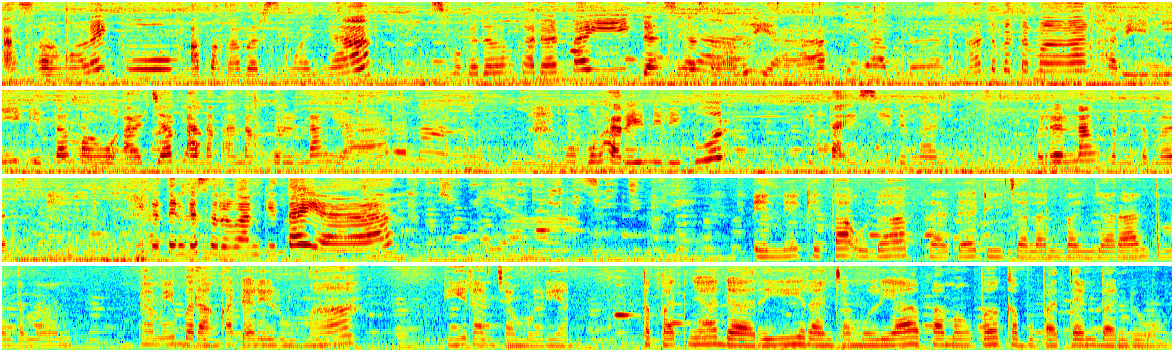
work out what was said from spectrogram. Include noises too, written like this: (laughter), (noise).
Assalamualaikum Apa kabar semuanya? Semoga dalam keadaan baik dan sehat Ya. selalu ya Iya benar. Nah teman-teman hari ini kita mau ajak anak-anak berenang ya Berenang. Mumpung hari ini libur Kita isi dengan berenang teman-teman (laughs) Ikutin keseruan kita ya Iya. Ini kita udah berada di Jalan Banjaran, teman-teman. Kami berangkat dari rumah di Ranca Mulia. Tepatnya dari Ranca Mulia, Pamengpe, Kabupaten Bandung.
